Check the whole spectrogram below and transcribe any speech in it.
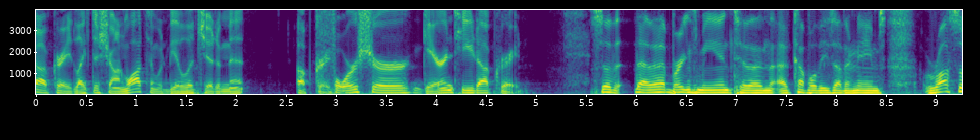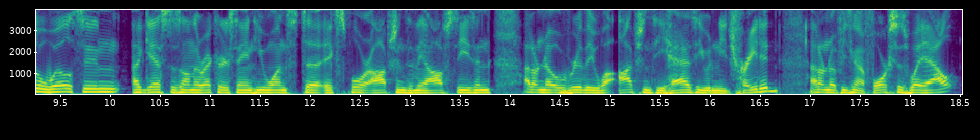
upgrade, like Deshaun Watson would be a legitimate Upgrade. for sure, guaranteed upgrade. So that, that, that brings me into a couple of these other names. Russell Wilson, I guess, is on the record saying he wants to explore options in the offseason. I don't know really what options he has. He would need traded. I don't know if he's going to force his way out.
